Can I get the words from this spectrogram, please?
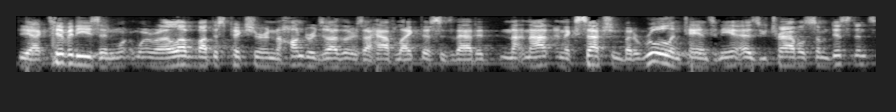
the activities. And what, what I love about this picture and the hundreds of others I have like this is that it, not, not an exception, but a rule in Tanzania as you travel some distance,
